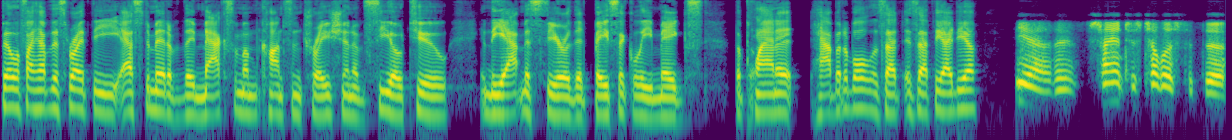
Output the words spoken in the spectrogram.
Bill, if I have this right, the estimate of the maximum concentration of CO2 in the atmosphere that basically makes the planet habitable. Is that is that the idea? Yeah, the scientists tell us that the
